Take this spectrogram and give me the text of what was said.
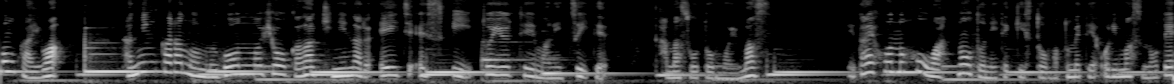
今回は他人からの無言の評価が気になる HSP というテーマについて話そうと思います。台本の方はノートにテキストをまとめておりますので、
